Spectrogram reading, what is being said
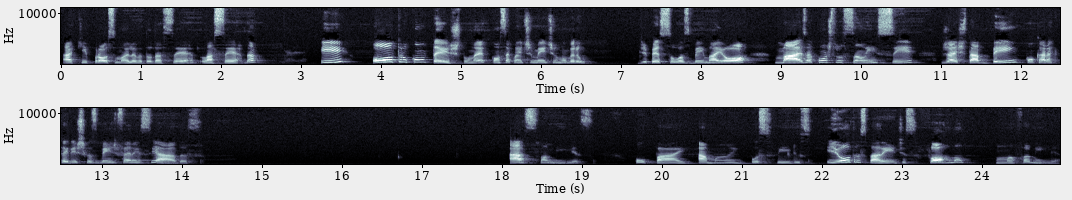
aqui próximo ao elevador da Lacerda, e outro contexto, né? Consequentemente, o número de pessoas bem maior, mas a construção em si já está bem com características bem diferenciadas. As famílias. O pai, a mãe, os filhos e outros parentes formam uma família.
